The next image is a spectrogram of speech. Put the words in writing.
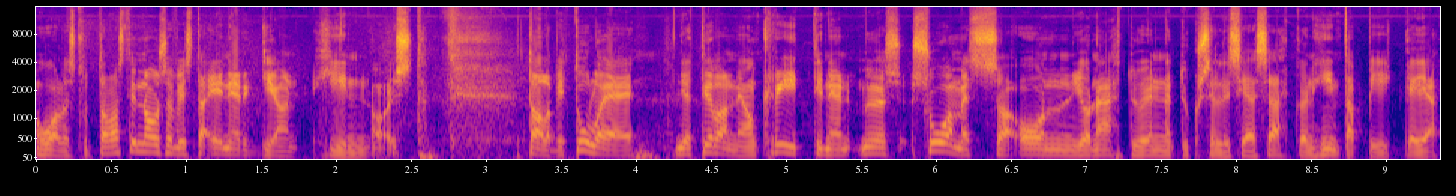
huolestuttavasti nousevista energian hinnoista. Talvi tulee ja tilanne on kriittinen. Myös Suomessa on jo nähty ennätyksellisiä sähkön hintapiikkejä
